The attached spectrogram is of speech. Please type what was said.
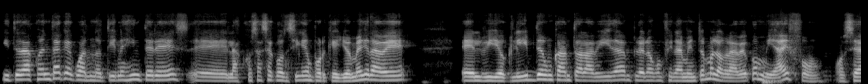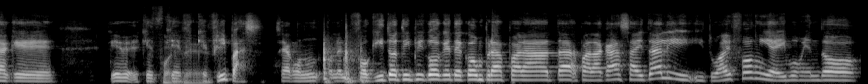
Y te das cuenta que cuando tienes interés, eh, las cosas se consiguen, porque yo me grabé el videoclip de Un canto a la vida en pleno confinamiento, me lo grabé con mi iPhone. O sea que que, flipas. O sea, con, el foquito típico que te compras para, para casa y tal, y, tu iPhone, y ahí moviendo,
